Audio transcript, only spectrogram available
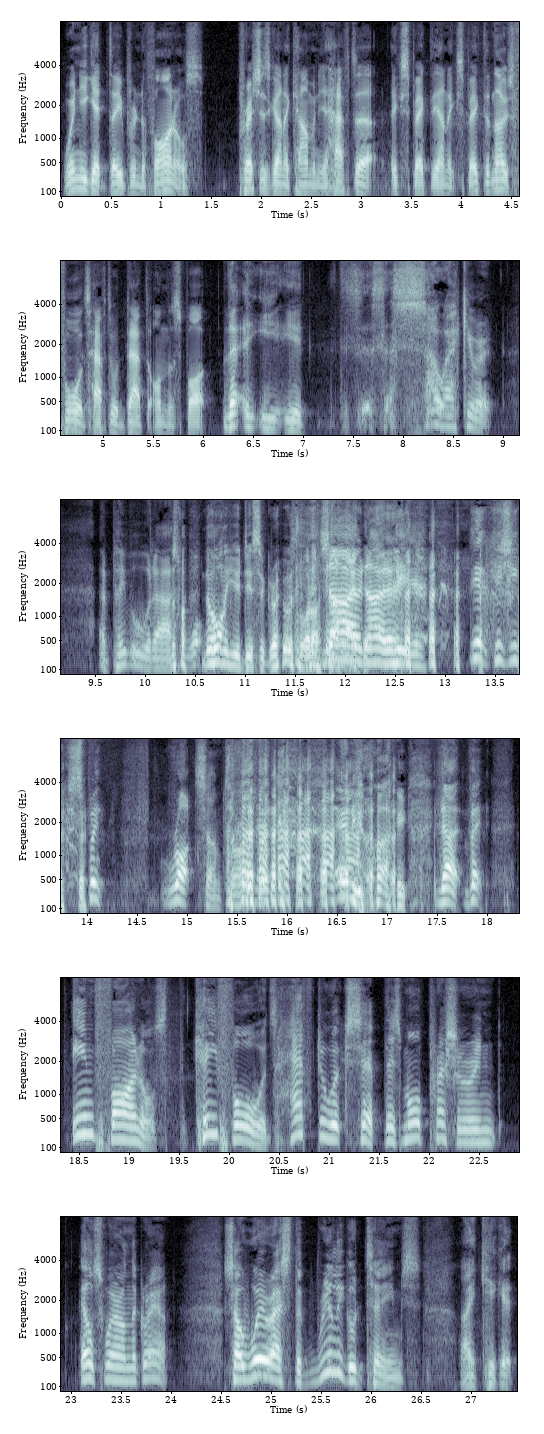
When you get deeper into finals, pressure's going to come and you have to expect the unexpected. And those forwards have to adapt on the spot. That, you, you, it's so accurate. And people would ask, what, Normally you disagree with what I say. No, no, yeah, because you speak rot sometimes. anyway, no, but in finals, key forwards have to accept there's more pressure in elsewhere on the ground. So whereas the really good teams, they kick it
